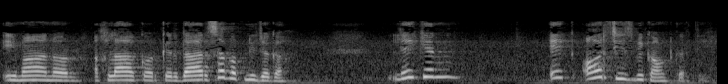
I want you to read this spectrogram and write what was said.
ایمان اور اخلاق اور کردار سب اپنی جگہ۔ لیکن ایک اور چیز بھی کاؤنٹ کرتی ہے۔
